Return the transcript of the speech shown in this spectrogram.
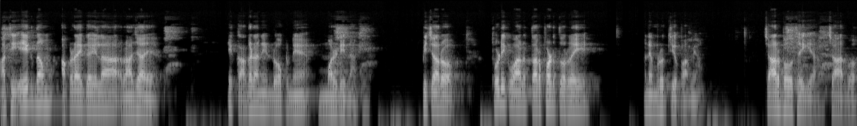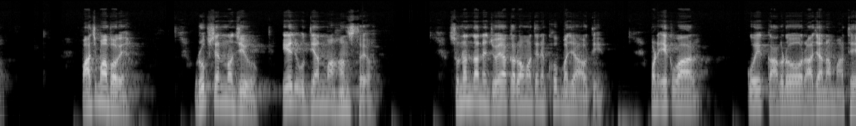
આથી એકદમ અકળાઈ ગયેલા રાજાએ એ કાગડાની ડોકને મરડી નાખી. બિચારો થોડીક વાર તરફડતો રહી અને મૃત્યુ પામ્યો. ચાર ભવ થઈ ગયા, ચાર ભવ. પાંચમા ભવે, રૂપસેનનો જીવ એ જ ઉદ્યાનમાં હંસ થયો. સુનંદાને જોયા કરવામાં તેને ખૂબ મજા આવતી, પણ એકવાર કોઈ કાગડો રાજાના માથે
